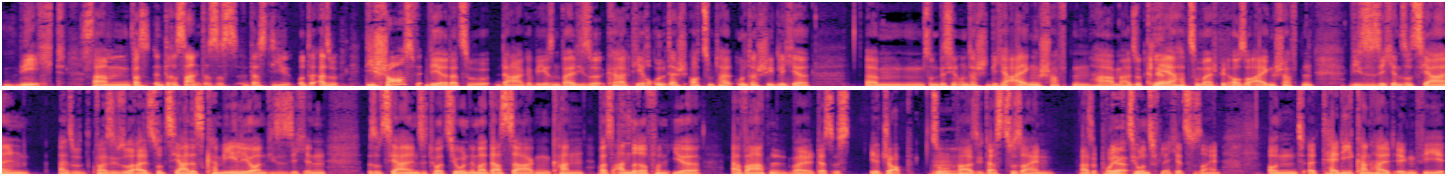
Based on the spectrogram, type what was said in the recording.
nicht. Ähm, was interessant ist, ist, dass die unter, also die Chance wäre dazu da gewesen, weil diese Charaktere auch zum Teil unterschiedliche ähm, so ein bisschen unterschiedliche Eigenschaften haben. Also Claire ja. hat zum Beispiel auch so Eigenschaften, wie sie sich in sozialen also quasi so als soziales Chamäleon, wie sie sich in sozialen Situationen immer das sagen kann, was andere von ihr erwarten, weil das ist ihr Job, so mhm. quasi das zu sein, also Projektionsfläche ja. zu sein. Und äh, Teddy kann halt irgendwie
